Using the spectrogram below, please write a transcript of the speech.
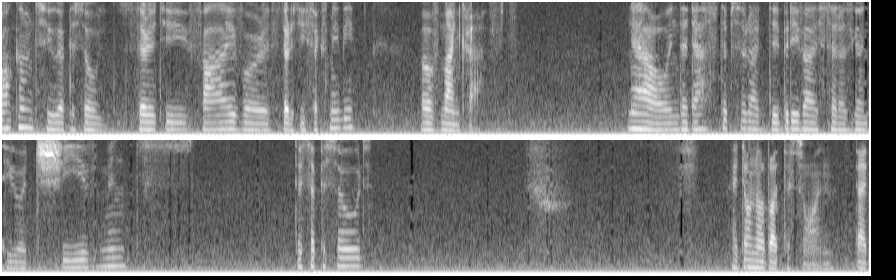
Welcome to episode 35 or 36 maybe of Minecraft. Now, in the last episode I did believe I said I was going to do achievements this episode. I don't know about this one. That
